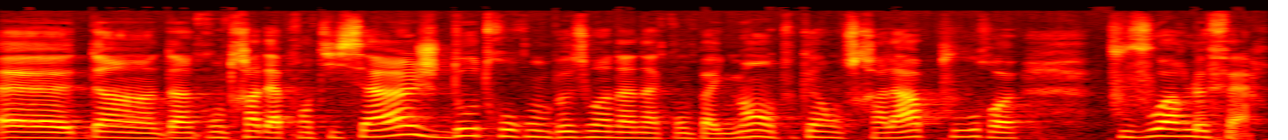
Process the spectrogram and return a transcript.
euh, d'un contrat d'apprentissage. D'autres auront besoin d'un accompagnement. En tout cas, on sera là pour euh, pouvoir le faire.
